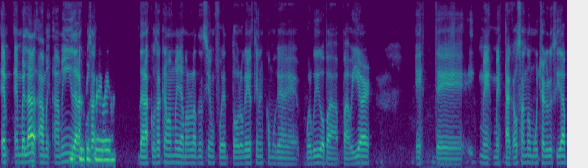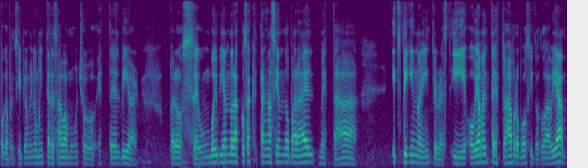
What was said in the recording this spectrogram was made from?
en, en verdad, a mí, a mí de las cosas, de las cosas que más me llamaron la atención fue todo lo que ellos tienen como que, vuelvo y digo, para VR, este, me, me está causando mucha curiosidad porque al principio a mí no me interesaba mucho este el VR, pero según voy viendo las cosas que están haciendo para él, me está, it's piquing my interest. Y obviamente esto es a propósito, todavía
